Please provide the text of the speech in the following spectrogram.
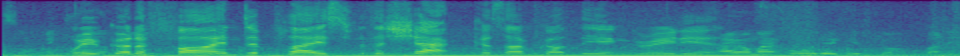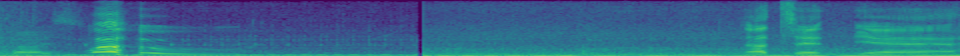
Awesome. We've got to find a place for the shack because I've got the ingredients. Hang on, my audio keeps going funny, guys. Whoa! That's it, yeah.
